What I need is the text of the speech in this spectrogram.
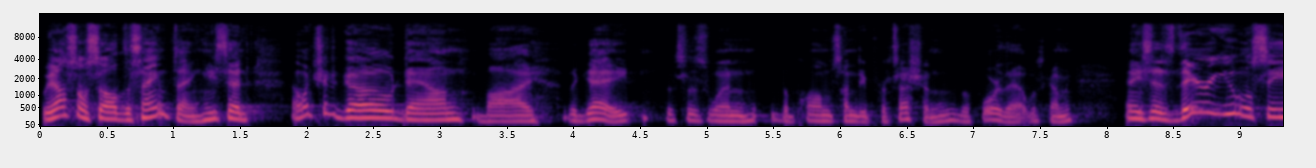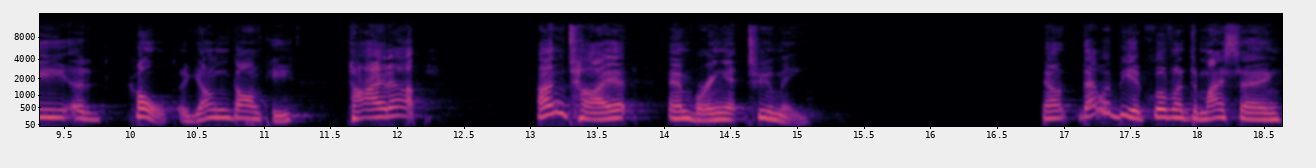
We also saw the same thing. He said, I want you to go down by the gate. This is when the Palm Sunday procession before that was coming. And he says, There you will see a colt, a young donkey, tie it up. Untie it and bring it to me. Now, that would be equivalent to my saying,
